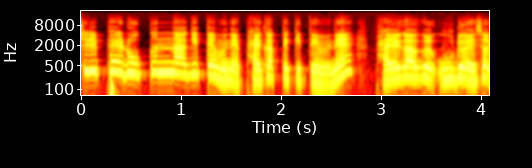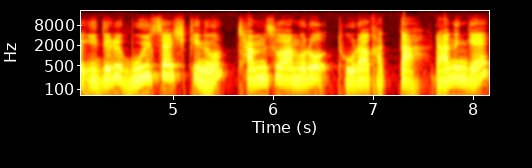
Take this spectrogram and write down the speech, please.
실패로 끝나기 때문에 발각됐기 때문에 발각을 우려해서 이들을 몰살시킨 후 잠수함으로 돌아갔다라는 게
